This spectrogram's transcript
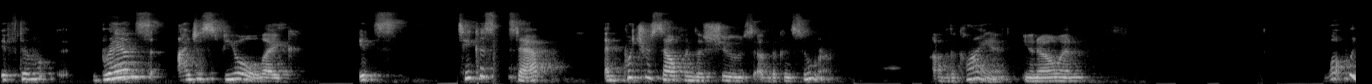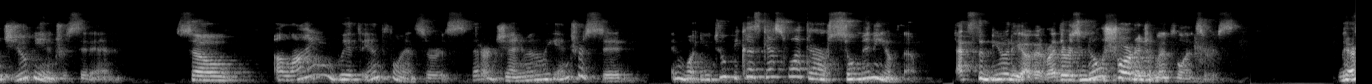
if the brands, I just feel like it's take a step and put yourself in the shoes of the consumer, of the client, you know, and what would you be interested in? So align with influencers that are genuinely interested in what you do because guess what? There are so many of them. That's the beauty of it, right? There is no shortage of influencers. There,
